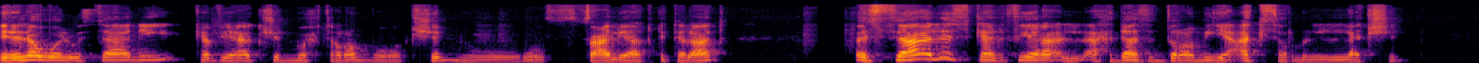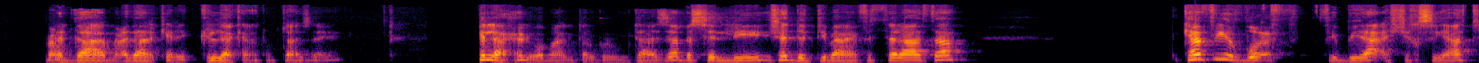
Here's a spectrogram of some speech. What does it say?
يعني الأول والثاني كان فيها اكشن محترم واكشن وفعاليات قتالات. الثالث كان فيها الأحداث الدرامية أكثر من الاكشن مع ذا مع ذلك يعني كلها كانت ممتازة يعني. كلها حلوة ما أقدر أقول ممتازة بس اللي شد انتباهي في الثلاثة كان في ضعف في بناء الشخصيات.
